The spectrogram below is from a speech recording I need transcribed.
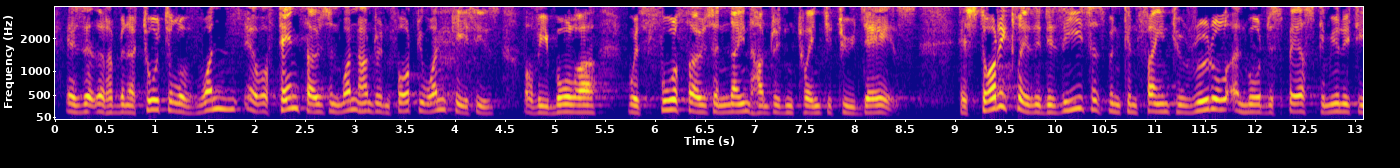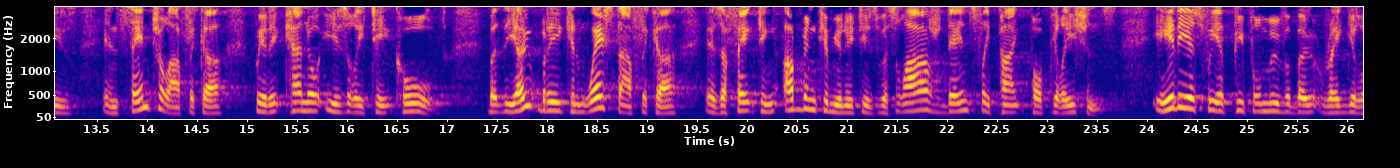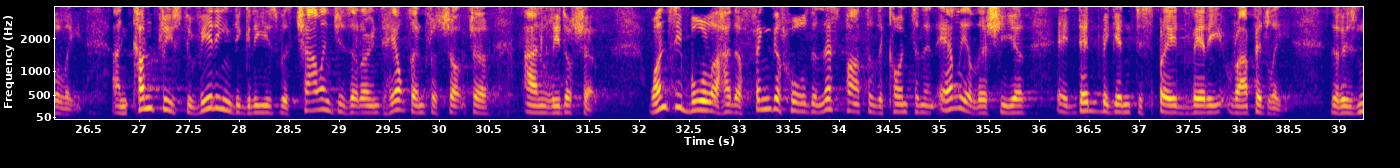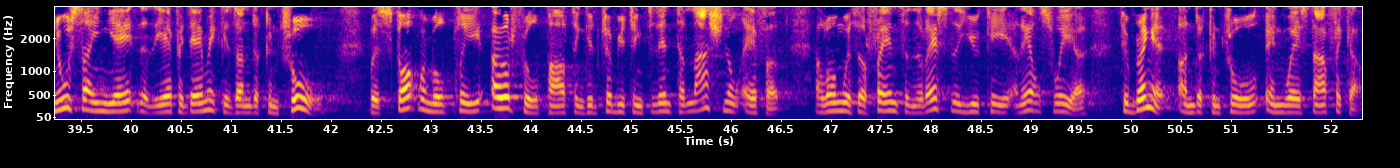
is that there have been a total of, of 10,141 cases of Ebola with 4,922 deaths. Historically, the disease has been confined to rural and more dispersed communities in Central Africa where it cannot easily take hold. But the outbreak in West Africa is affecting urban communities with large, densely packed populations areas where people move about regularly, and countries to varying degrees with challenges around health infrastructure and leadership. Once Ebola had a fingerhold in this part of the continent earlier this year, it did begin to spread very rapidly. There is no sign yet that the epidemic is under control, but Scotland will play our full part in contributing to the international effort, along with our friends in the rest of the UK and elsewhere, to bring it under control in West Africa.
